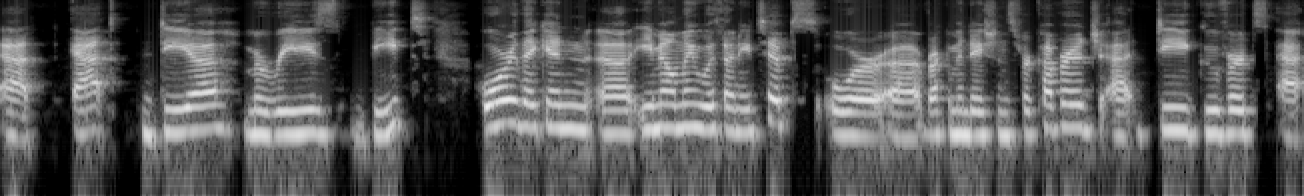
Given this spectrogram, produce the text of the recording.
at, at Dia Marie's Beat, or they can uh, email me with any tips or uh, recommendations for coverage at dgoovaerts at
